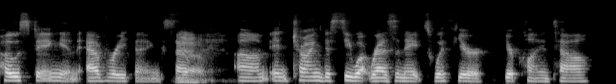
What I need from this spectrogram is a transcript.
posting in everything so yeah. um and trying to see what resonates with your your clientele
